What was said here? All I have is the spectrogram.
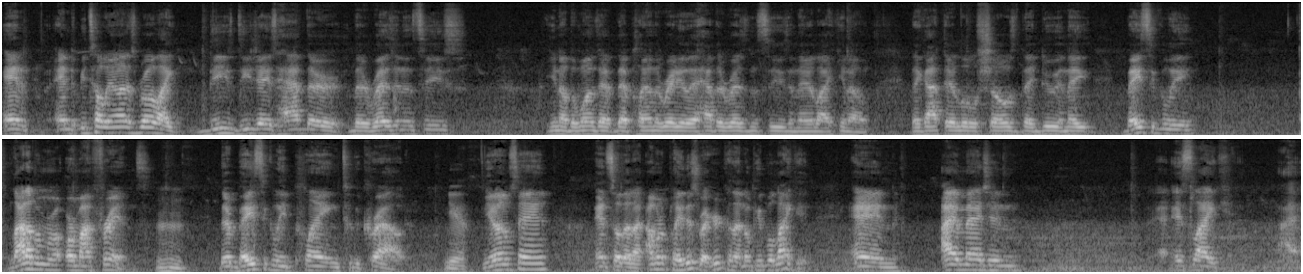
And and to be totally honest, bro, like these DJs have their their residencies. You know, the ones that, that play on the radio, they have their residencies, and they're like, you know, they got their little shows that they do, and they basically, a lot of them are, are my friends. Mm-hmm. They're basically playing to the crowd. Yeah. You know what I'm saying? And so they're like, I'm gonna play this record because I know people like it. And I imagine it's like, I,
